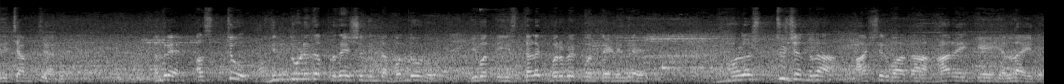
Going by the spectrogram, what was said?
ಇದು ಚಮಚ ಅಂತ ಅಂದರೆ ಅಷ್ಟು ಹಿಂದುಳಿದ ಪ್ರದೇಶದಿಂದ ಬಂದವರು ಇವತ್ತು ಈ ಸ್ಥಳಕ್ಕೆ ಬರಬೇಕು ಅಂತ ಹೇಳಿದರೆ ಬಹಳಷ್ಟು ಜನರ ಆಶೀರ್ವಾದ, ಹಾರೈಕೆ ಎಲ್ಲ ಇದೆ.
